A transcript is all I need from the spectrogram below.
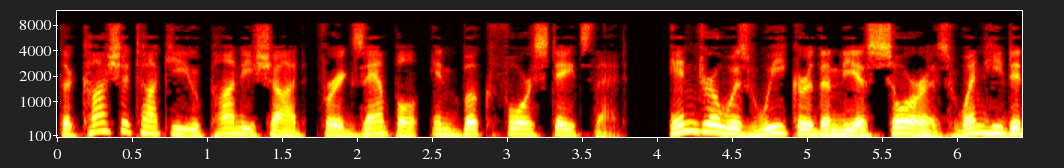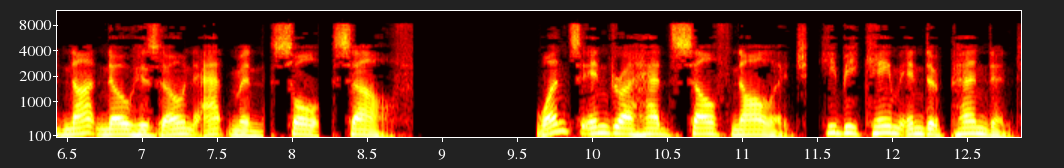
The Kaushitaki Upanishad, for example, in Book 4 states that, "...Indra was weaker than the asuras when he did not know his own Atman soul, self." Once Indra had self-knowledge, he became independent,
